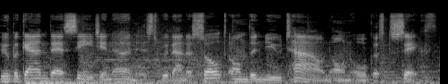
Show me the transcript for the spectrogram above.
who began their siege in earnest with an assault on the new town on August 6th.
